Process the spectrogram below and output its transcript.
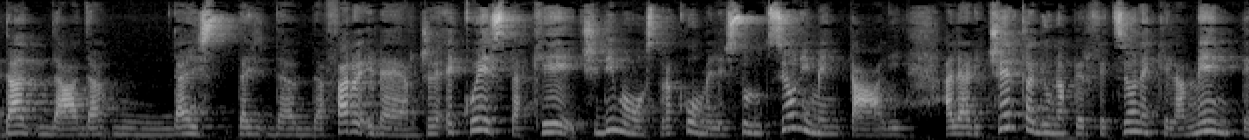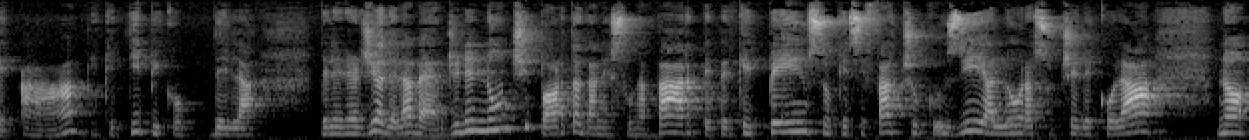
da, da, da, da, far emergere è questa che ci dimostra come le soluzioni mentali alla ricerca di una perfezione che la mente ha, che è tipico della dell'energia della Vergine non ci porta da nessuna parte perché penso che se faccio così allora succede colà no,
